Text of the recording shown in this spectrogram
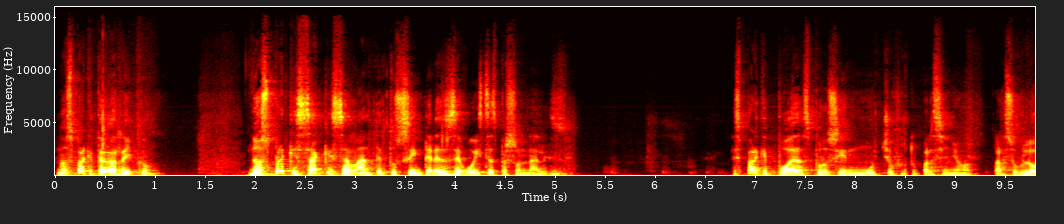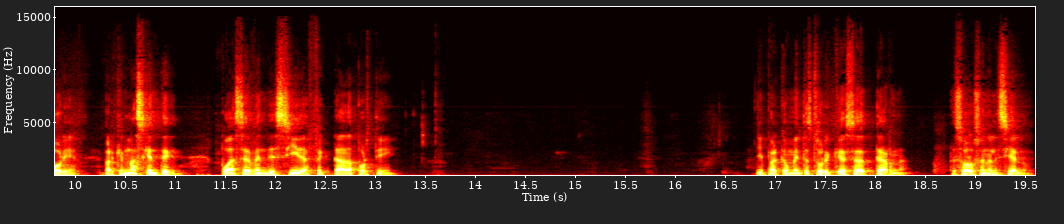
no es para que te hagas rico, no es para que saques avante tus intereses egoístas personales. Es para que puedas producir mucho fruto para el Señor, para su gloria, para que más gente pueda ser bendecida, afectada por ti. Y para que aumentes tu riqueza eterna, tesoros en el cielo.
